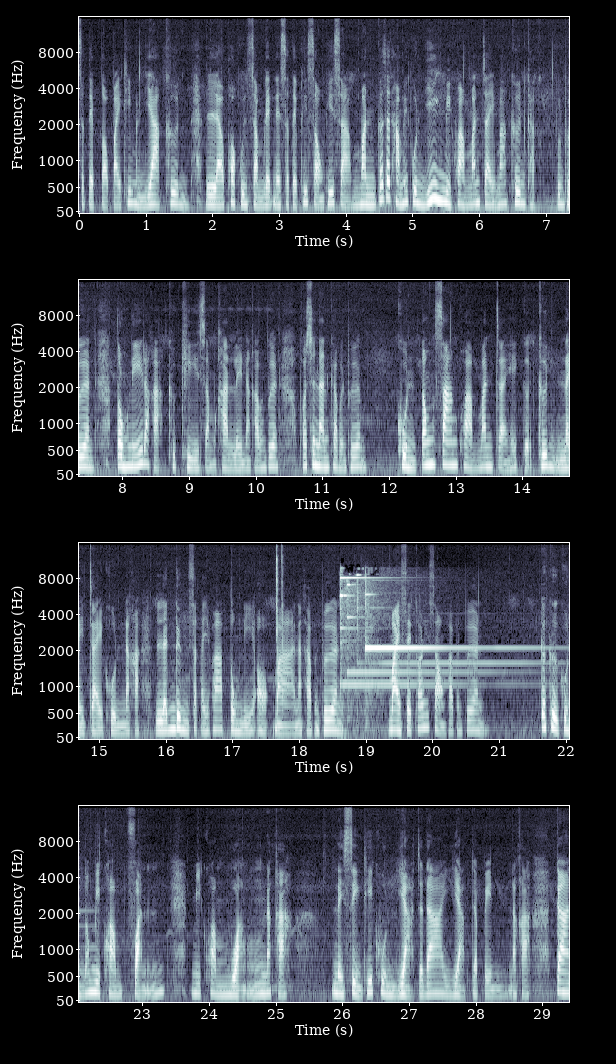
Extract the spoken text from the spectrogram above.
สเต็ปต่อไปที่มันยากขึ้น แล้วพอคุณสำเร็จในสเต็ปที่ 2 ที่ 3 มันก็จะทำให้คุณยิ่งมีความมั่นใจมากขึ้นค่ะเพื่อนๆ ตรงนี้แหละค่ะคือคีย์สำคัญเลยนะคะเพื่อนๆ เพราะฉะนั้นค่ะเพื่อนๆ คุณต้องสร้างความมั่นใจให้เกิดขึ้นในใจคุณนะคะ และดึงศักยภาพตรงนี้ออกมานะคะเพื่อนๆ mindset ข้อที่ 2 ค่ะเพื่อนๆ ก็คือคุณต้องมีความฝัน มีความหวังนะคะ ในสิ่งที่คุณอยากจะได้อยากจะเป็นนะคะ การ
